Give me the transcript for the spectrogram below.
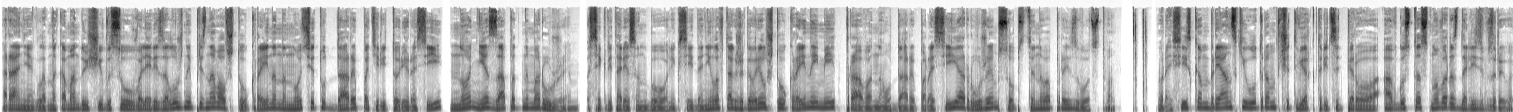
Ранее главнокомандующий ВСУ Валерий Залужный признавал, что Украина наносит удары по территории России, но не западным оружием. Секретарь СНБО Алексей Данилов также говорил, что Украина имеет право на удары по России оружием собственного производства. В российском Брянске утром в четверг 31 августа снова раздались взрывы.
